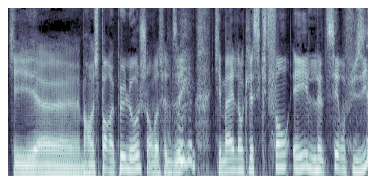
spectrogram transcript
qui est euh, bon, un sport un peu louche, on va se le dire, qui mêle donc le ski de fond et le tir au fusil.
